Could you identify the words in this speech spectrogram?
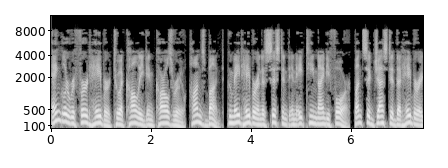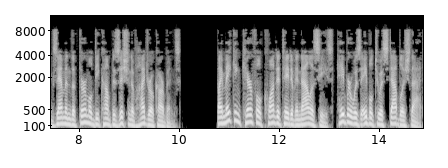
Engler referred Haber to a colleague in Karlsruhe, Hans Bunte, who made Haber an assistant in 1894. Bunte suggested that Haber examine the thermal decomposition of hydrocarbons. By making careful quantitative analyses, Haber was able to establish that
